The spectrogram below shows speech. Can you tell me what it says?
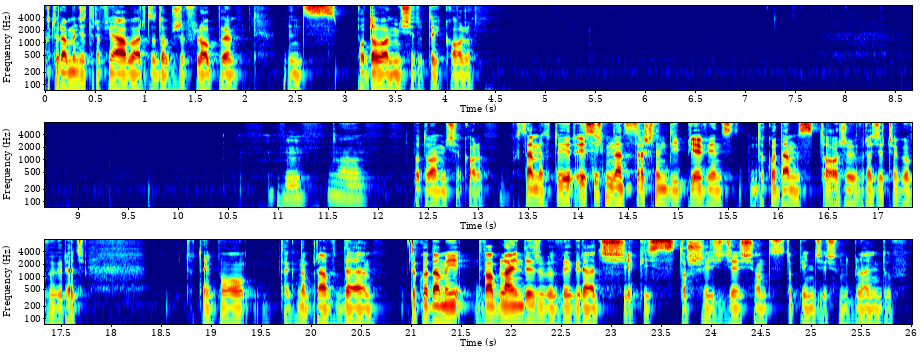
która będzie trafiała bardzo dobrze flopy, więc podoba mi się tutaj call. Mhm, no, podoba mi się call. Chcemy tutaj, jesteśmy na strasznym deepie, więc dokładamy 100, żeby w razie czego wygrać. Tutaj, bo tak naprawdę dokładamy dwa blindy, żeby wygrać jakieś 160, 150 blindów.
